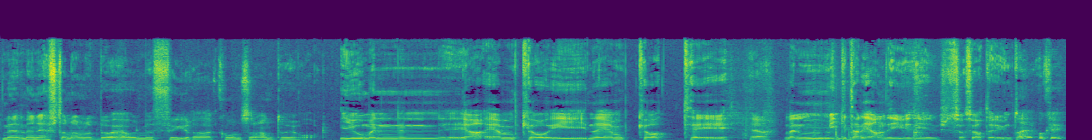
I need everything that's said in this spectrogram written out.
Men, men efternamnet börjar väl med fyra konsonanter i rad? Jo, men ja, MKI, nej MKT, ja. Men Mkhitaryan, det är ju, det är ju så svårt är det ju inte. Nej, okej.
